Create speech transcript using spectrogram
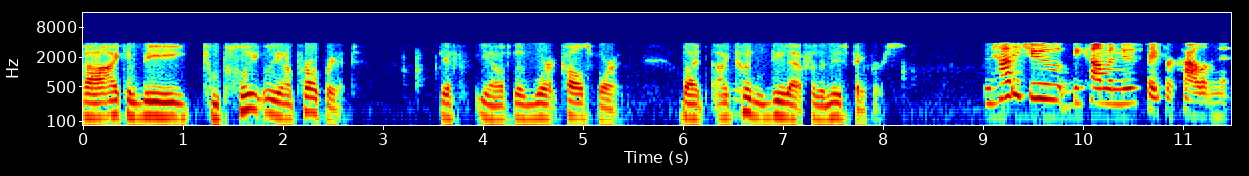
uh, I can be completely inappropriate if you know if the work calls for it. But I couldn't do that for the newspapers. And how did you become a newspaper columnist?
